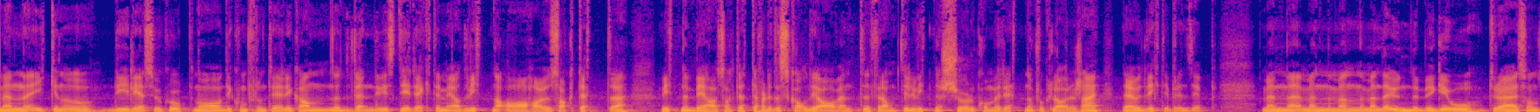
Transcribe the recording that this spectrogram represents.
Men noe, de leser jo ikke opp noe, de konfronterer ikke han nødvendigvis direkte med at vitne A har jo sagt dette, vitne B har sagt dette, for dette skal de avvente fram til vitnet sjøl kommer retten og forklarer seg. Det er jo et viktig prinsipp. Men, men, men, men det underbygger jo, tror jeg, sånn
